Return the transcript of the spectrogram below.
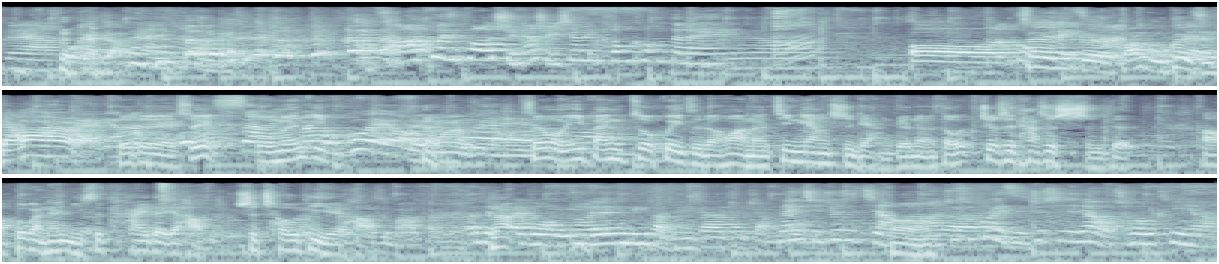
对啊，我看一下，啊，柜子不好选，要选下面空空的嘞。哦，这个仿古柜子两万二，对对对，所以我们好一。贵哦。两万二，两万二。所以，我们一般做柜子的话呢，尽量是两个呢，都就是它是实的，啊，不管它你是开的也好，是抽屉也好，麻烦的。而且拜托，我们昨天听小婷家就讲，那一期就是讲啊，就是柜子就是要有抽屉啊。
